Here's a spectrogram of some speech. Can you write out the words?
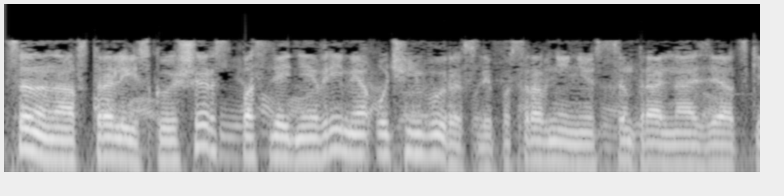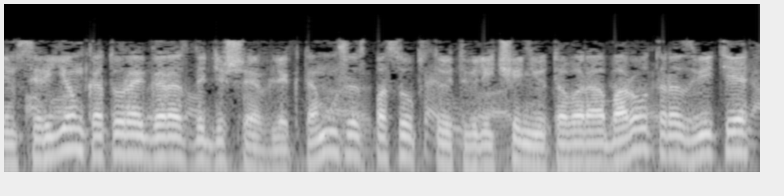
Цены на австралийскую шерсть в последнее время очень выросли по сравнению с центральноазиатским сырьем, которое гораздо дешевле. К тому же способствует увеличению товарооборота развития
